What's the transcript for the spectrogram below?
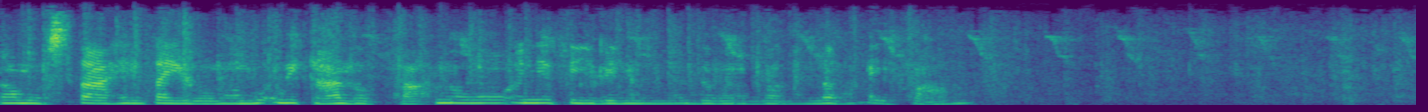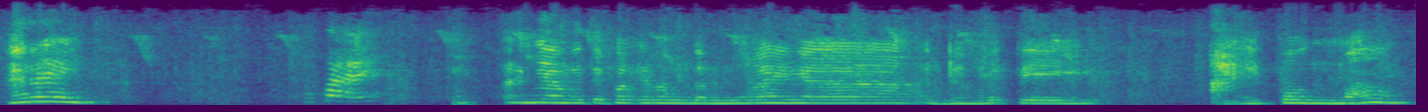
Kamustahin tayo, mamu ni Kalop pa. No, ano feeling mo na dumarbar lang iPhone? Haray, Okay. Anya mo ito pakiramdam mo nga nga gamit eh iPhone mo.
